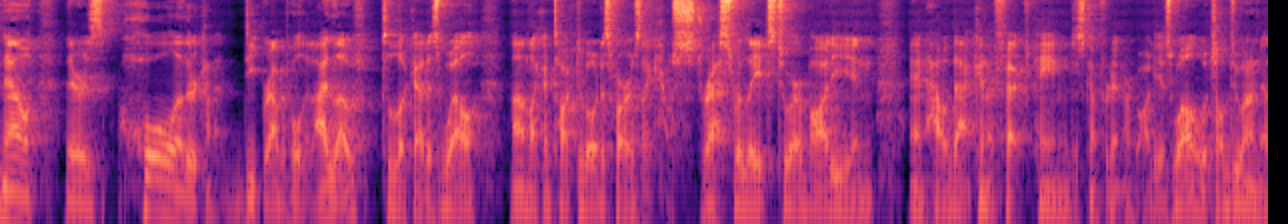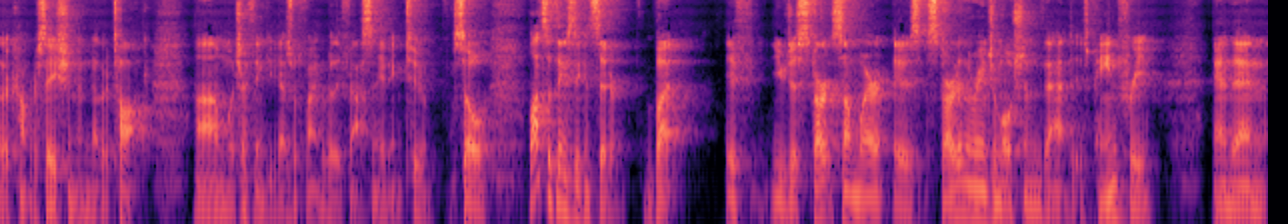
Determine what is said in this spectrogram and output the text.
Now, there's a whole other kind of deep rabbit hole that I love to look at as well. Um, like I talked about as far as like how stress relates to our body and, and how that can affect pain and discomfort in our body as well, which I'll do on another conversation, another talk um, which I think you guys would find really fascinating too. So lots of things to consider, but if you just start somewhere is start in the range of motion that is pain free and then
